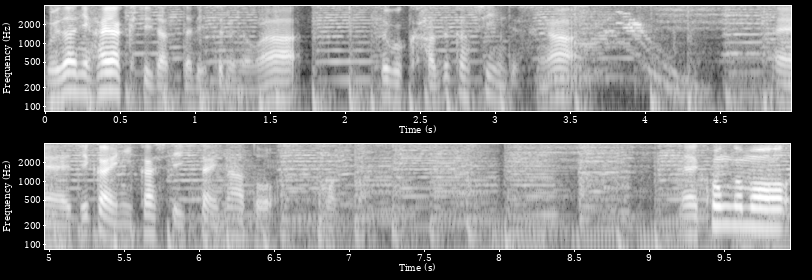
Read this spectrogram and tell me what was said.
無駄に早口だったりするのがすごく恥ずかしいんですが、えー次回に生かしていきたいなと思ってます、えー今後も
